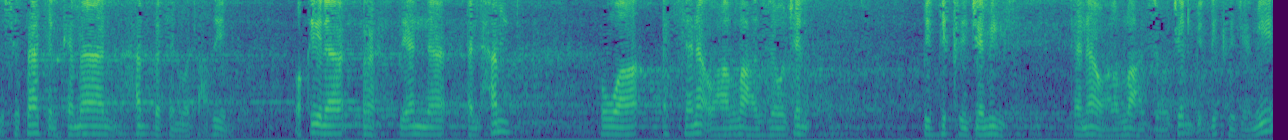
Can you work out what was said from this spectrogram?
بصفات الكمال محبة وتعظيما وقيل بأن الحمد هو الثناء على الله عز وجل بالذكر جميل على الله عز وجل بالذكر جميل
